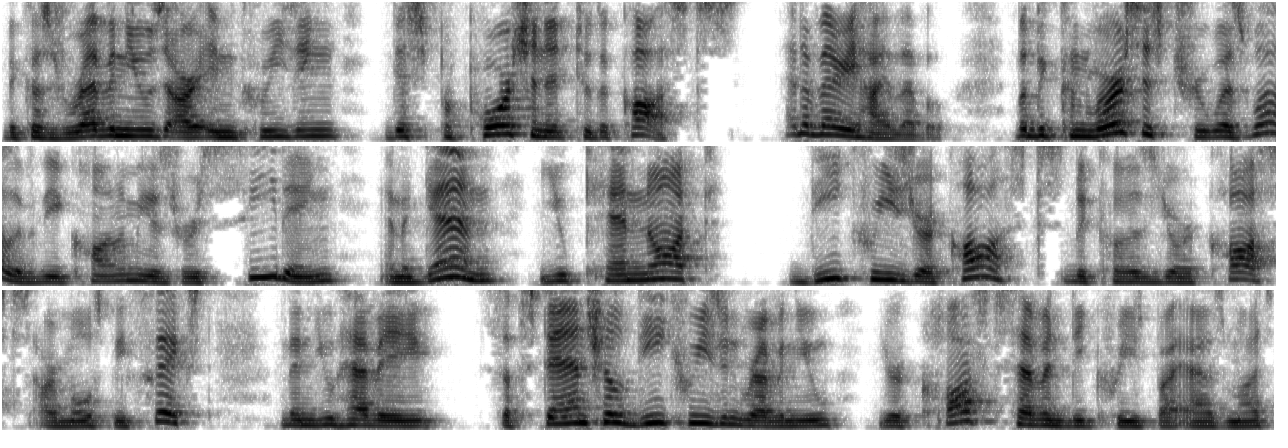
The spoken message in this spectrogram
because revenues are increasing disproportionate to the costs at a very high level. But the converse is true as well. If the economy is receding, and again, you cannot decrease your costs because your costs are mostly fixed, then you have a substantial decrease in revenue. Your costs haven't decreased by as much,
